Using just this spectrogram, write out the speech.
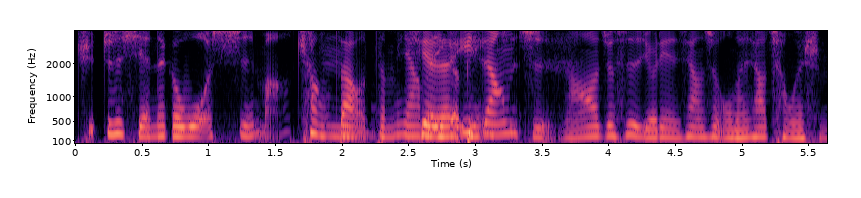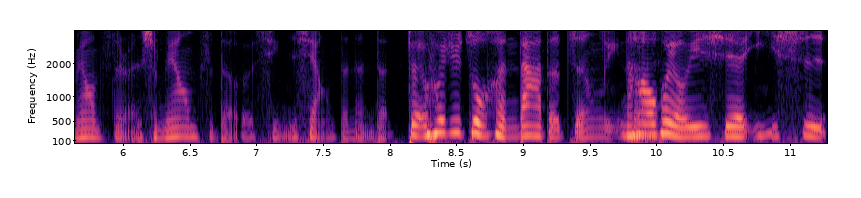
去就是写那个我是嘛，创造怎么样的一个写了一张纸，然后就是有点像是我们要成为什么样子的人，什么样子的形象等等等。对，会去做很大的整理，然后会有一些仪式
